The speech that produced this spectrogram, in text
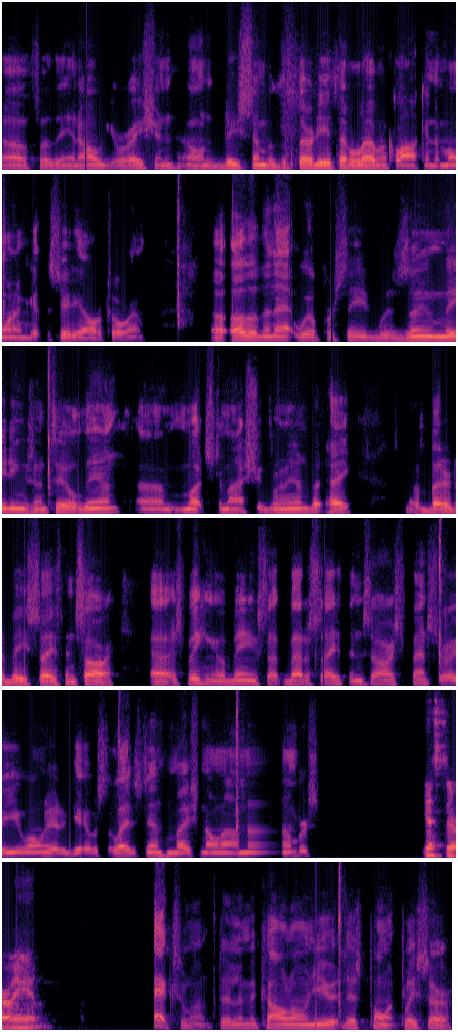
uh, for the inauguration on December the 30th at 11 o'clock in the morning at the city auditorium. Uh, other than that, we'll proceed with Zoom meetings until then, um, much to my chagrin. But hey, better to be safe than sorry. Uh, speaking of being better safe than sorry, Spencer, are you on here to give us the latest information on our numbers? Yes, sir, I am. Excellent. Uh, let me call on you at this point, please, sir,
